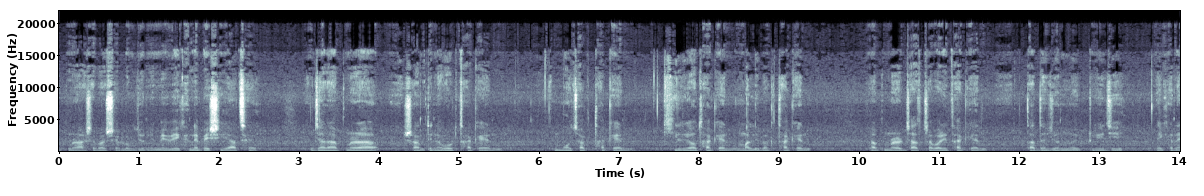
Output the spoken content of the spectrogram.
আপনার আশেপাশের লোকজনই মেবি এখানে বেশি আছে। যারা আপনারা শান্তিনগর থাকেন, মোচাক থাকেন, খিলগাঁও থাকেন, মালিবাগ থাকেন, আপনার যাত্রাবাড়ি থাকেন, তাদের জন্য একটু ইজি এখানে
